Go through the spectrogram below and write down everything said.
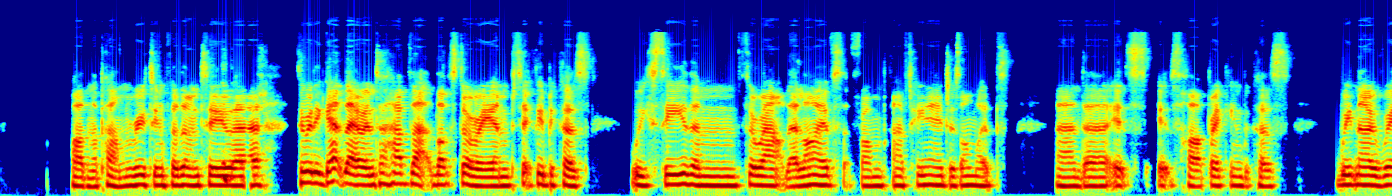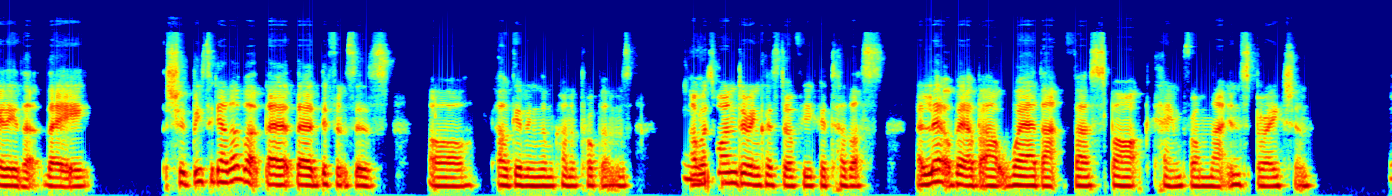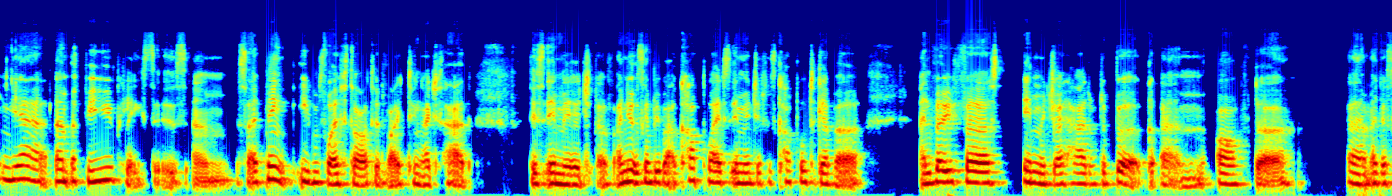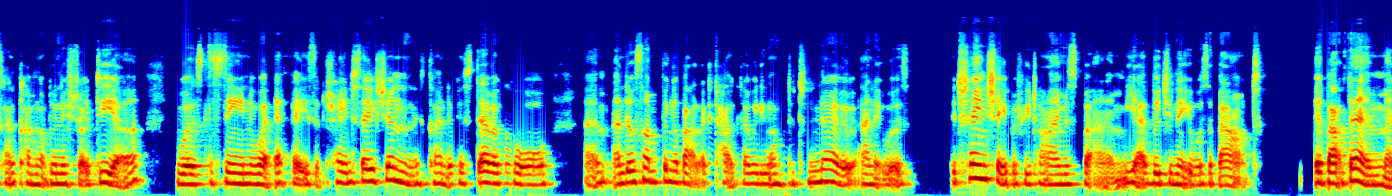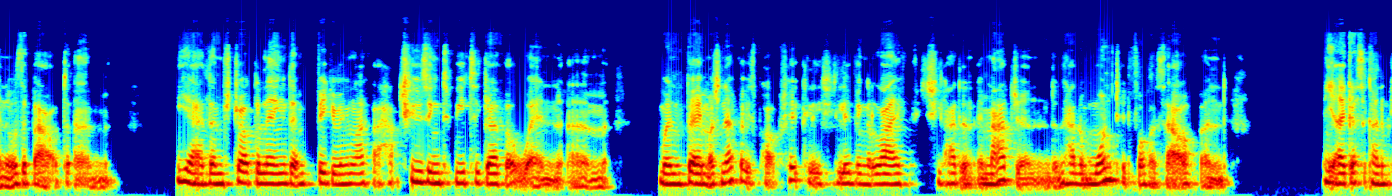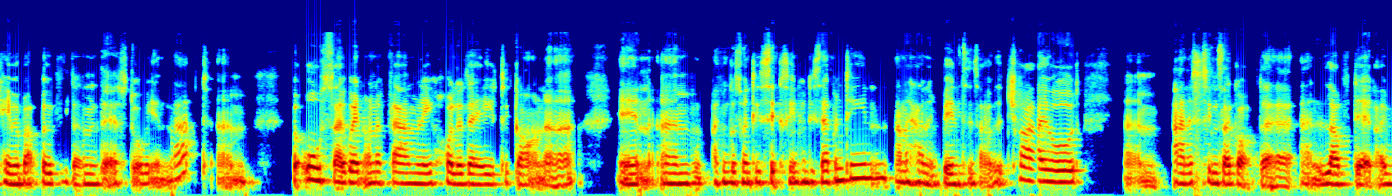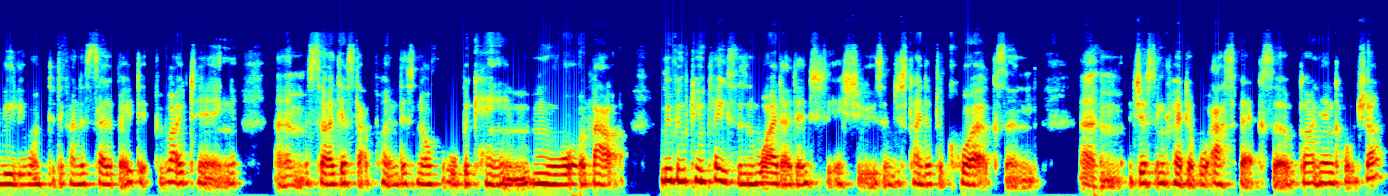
pardon the pun, rooting for them to uh, to really get there and to have that love story, and particularly because we see them throughout their lives from kind of teenagers onwards, and uh, it's it's heartbreaking because we know really that they should be together, but their their differences are are giving them kind of problems. Yeah. I was wondering, Krystle, if you could tell us a little bit about where that first spark came from, that inspiration. Yeah, um, a few places. Um, so I think even before I started writing, I just had this image of I knew it was going to be about a couple. I had this image of this couple together, and very first image I had of the book um, after um, I guess kind of coming up the initial idea was the scene where Efe is at the train station and it's kind of hysterical. Um, and there was something about the character I really wanted to know, and it was it changed shape a few times, but um, yeah, originally it was about about them, and it was about um, yeah, them struggling, them figuring life out, choosing to be together when um, when very much Nepo's part, particularly, she's living a life she hadn't imagined and hadn't wanted for herself, and yeah, I guess it kind of came about both of them their story in that. Um, but also I went on a family holiday to Ghana in um, I think it was 2016, 2017, and I hadn't been since I was a child. Um, and as soon as I got there and loved it, I really wanted to kind of celebrate it through writing. Um, so I guess at that point, this novel became more about moving between places and wide identity issues and just kind of the quirks and um, just incredible aspects of Ghanaian culture.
